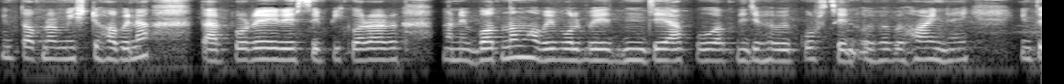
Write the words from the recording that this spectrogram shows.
কিন্তু আপনার মিষ্টি হবে না। তারপরে রেসিপি করার মানে বদনাম হবে, বলবে যে, আপু, আপনি যেভাবে করছেন, ওইভাবে হয় নাই। কিন্তু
